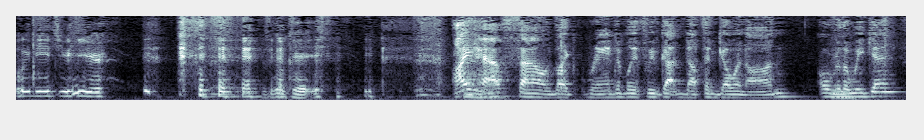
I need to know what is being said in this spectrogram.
we need you here. Okay. I have found like randomly if we've got nothing going on over the hmm. weekend,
